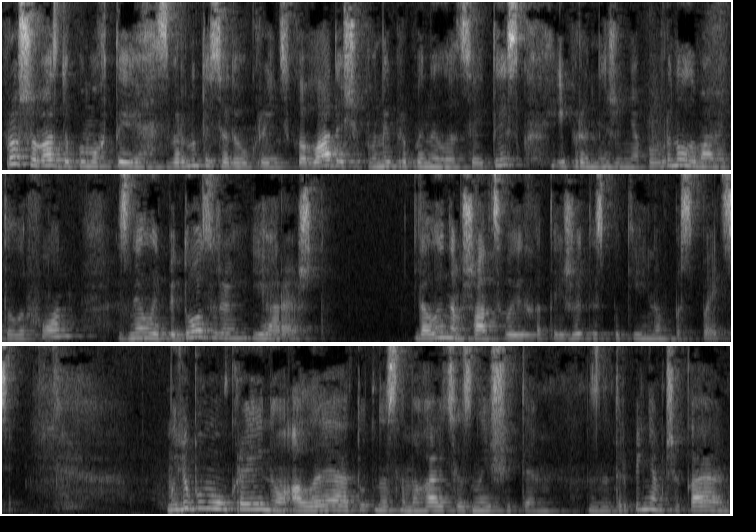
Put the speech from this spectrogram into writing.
Прошу вас допомогти звернутися до української влади, щоб вони припинили цей тиск і приниження, повернули мамі телефон, зняли підозри і арешт, дали нам шанс виїхати і жити спокійно в безпеці. Ми любимо Україну, але тут нас намагаються знищити. З нетерпінням чекаю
